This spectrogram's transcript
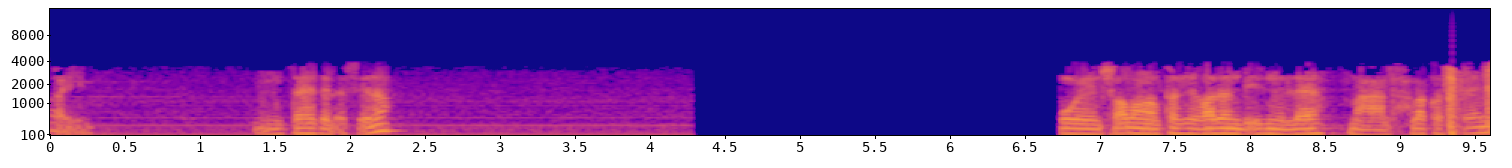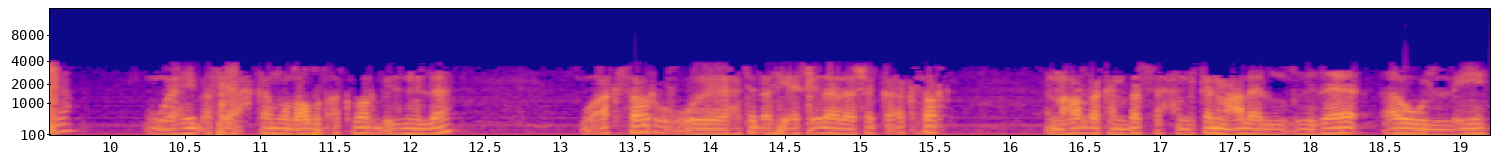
طيب انتهت الأسئلة. وإن شاء الله نلتقي غدا بإذن الله مع الحلقة الثانية وهيبقى فيها أحكام وضوابط أكبر بإذن الله وأكثر وهتبقى في أسئلة لا شك أكثر. النهاردة كان بس إحنا بنتكلم على الغذاء أو الإيه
